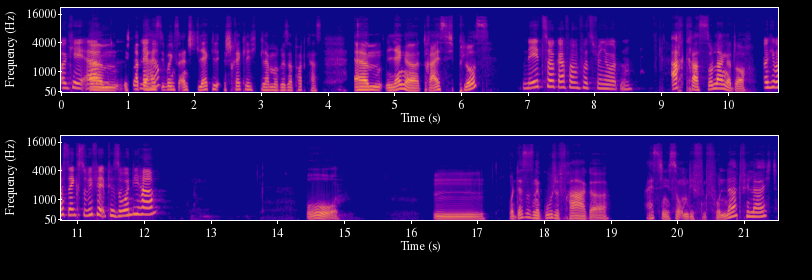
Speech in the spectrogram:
Okay, Ähm, ähm, ich glaube, der heißt übrigens ein schrecklich glamouröser Podcast. Ähm, Länge 30 plus? nee, circa 45 Minuten. Ach krass, so lange doch. Okay, was denkst du, wie viele Episoden die haben? Oh. Mm, Und das ist eine gute Frage. Weiß ich nicht, so um die 500 vielleicht?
